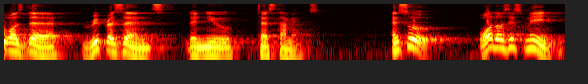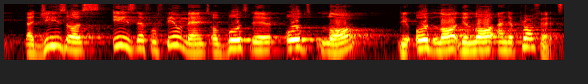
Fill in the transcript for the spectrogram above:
was there, represents the New Testament. And so, what does this mean? That Jesus is the fulfillment of both the old law, the old law, the law, and the prophet.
